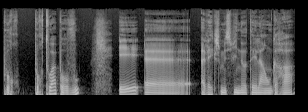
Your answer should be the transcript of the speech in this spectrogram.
pour, pour toi, pour vous. Et euh, avec, je me suis noté là en gras,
